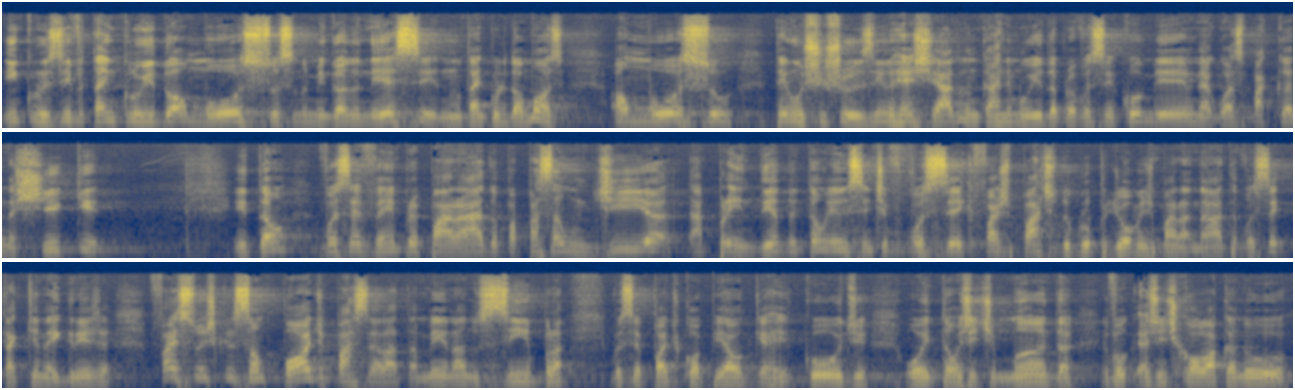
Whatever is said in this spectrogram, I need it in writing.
Inclusive está incluído almoço, se não me engano, nesse. Não está incluído almoço? Almoço, tem um chuchuzinho recheado com carne moída para você comer, um negócio bacana, chique. Então, você vem preparado para passar um dia aprendendo. Então, eu incentivo você que faz parte do grupo de Homens Maranata, você que está aqui na igreja, faz sua inscrição, pode parcelar também lá no Simpla, você pode copiar o QR Code, ou então a gente manda, vou, a gente coloca no,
